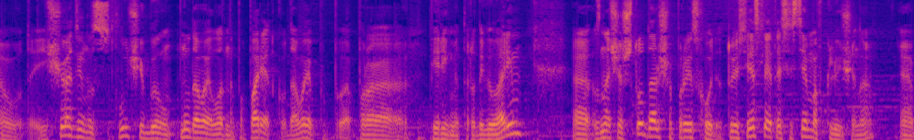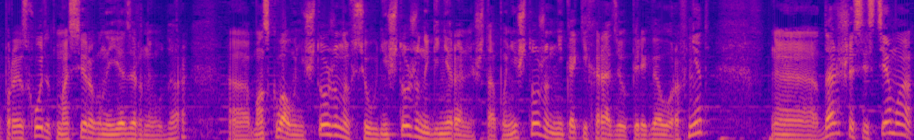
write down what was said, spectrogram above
Вот. Еще один из случаев был, ну давай, ладно, по порядку, давай про периметр договорим. Э, Значит, что дальше происходит? То есть, если эта система включена, э, происходит массированный ядерный удар, э, Москва уничтожена, все уничтожено, генеральный штаб уничтожен, никаких радиопереговоров нет. Дальше система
